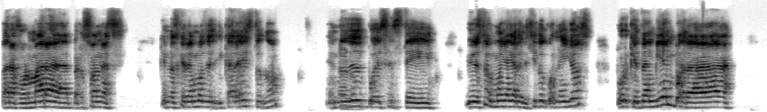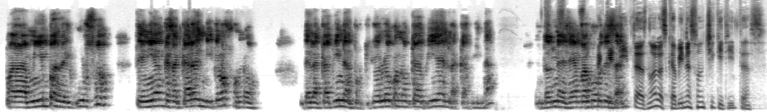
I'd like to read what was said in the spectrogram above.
para formar a personas que nos queremos dedicar a esto, ¿no? Entonces, pues, este, yo estoy muy agradecido con ellos, porque también para, para mí, para el curso, tenían que sacar el micrófono de la cabina, porque yo luego no cabía en la cabina. Entonces me hacían favor de ¿no? Las cabinas son chiquititas.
